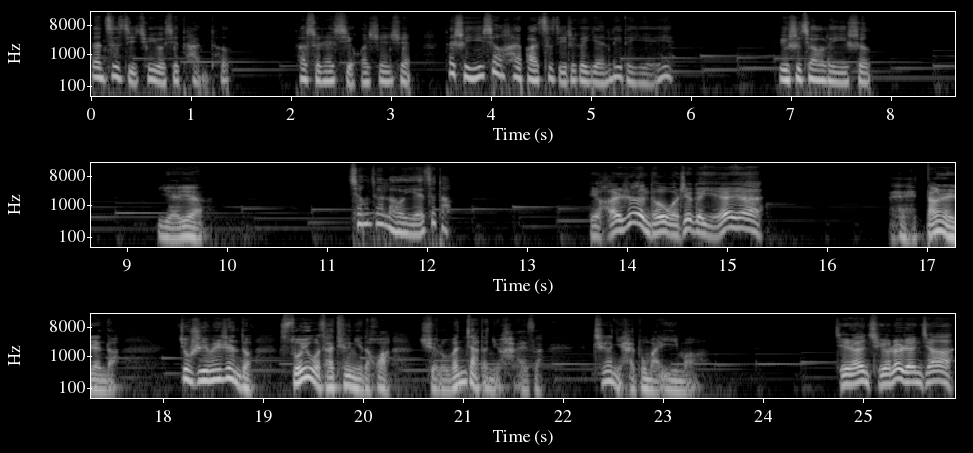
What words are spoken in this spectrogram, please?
但自己却有些忐忑。他虽然喜欢轩轩，但是一向害怕自己这个严厉的爷爷，于是叫了一声。爷爷，江家老爷子道：“你还认得我这个爷爷？”“哎，当然认得，就是因为认得，所以我才听你的话娶了温家的女孩子。这你还不满意吗？”“既然娶了人家，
